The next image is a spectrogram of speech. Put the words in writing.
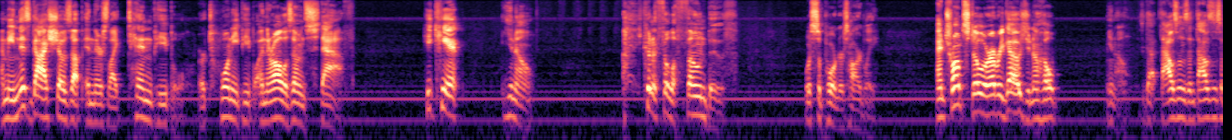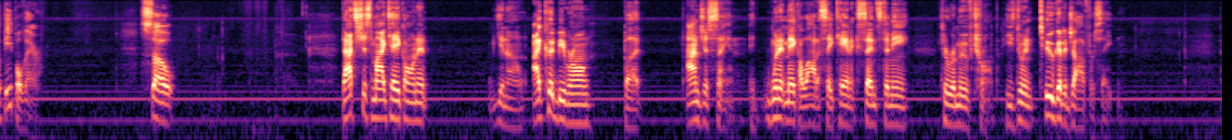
I mean, this guy shows up and there's like 10 people or 20 people and they're all his own staff. He can't, you know, he couldn't fill a phone booth with supporters hardly. And Trump still, wherever he goes, you know, he'll, you know, he's got thousands and thousands of people there. So that's just my take on it. You know, I could be wrong, but I'm just saying, it wouldn't make a lot of satanic sense to me to remove Trump. He's doing too good a job for Satan.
